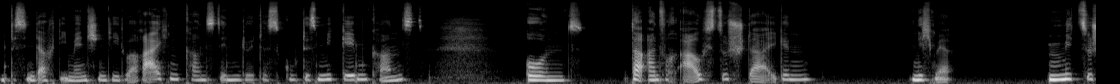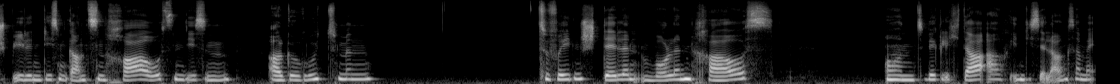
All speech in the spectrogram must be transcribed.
Und das sind auch die Menschen, die du erreichen kannst, denen du etwas Gutes mitgeben kannst. Und da einfach auszusteigen, nicht mehr mitzuspielen in diesem ganzen Chaos, in diesem Algorithmen zufriedenstellen wollen, Chaos und wirklich da auch in diese langsame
